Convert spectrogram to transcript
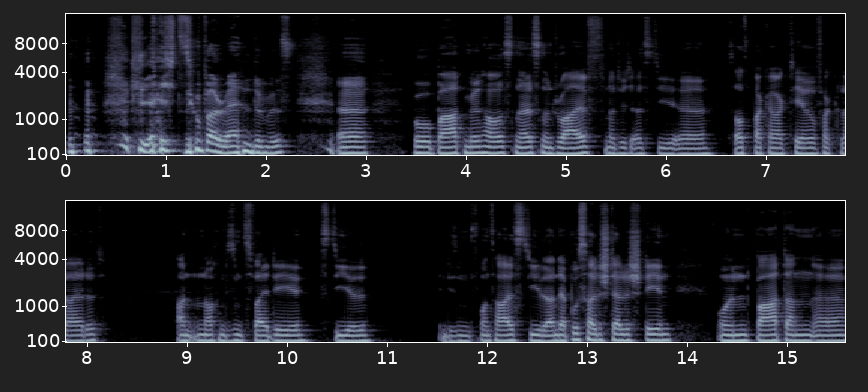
die echt super random ist, äh, wo Bart, Milhouse, Nelson und Ralph natürlich als die äh, South Park-Charaktere verkleidet. Und noch in diesem 2D-Stil, in diesem Frontalstil an der Bushaltestelle stehen und Bart dann äh,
